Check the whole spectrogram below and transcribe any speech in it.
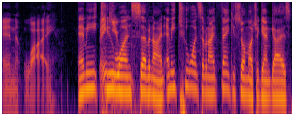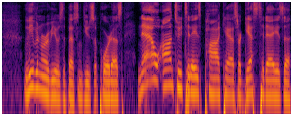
NY. Emmy two one seven nine. Emmy two one seven nine. Thank you so much again, guys. Leaving a review is the best thing to do to support us. Now on to today's podcast. Our guest today is a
